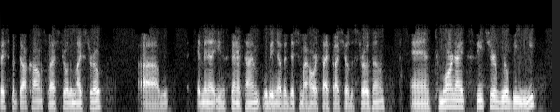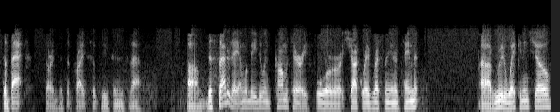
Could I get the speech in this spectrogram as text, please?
facebook.com slash Joe the Maestro, uh, at midnight Eastern Standard Time, will be another edition of my horror sci-fi show, The Stro Zone. And tomorrow night's feature will be The Bat, starring Vincent Price, so please tune into that. Um, this Saturday, I'm going to be doing commentary for Shockwave Wrestling Entertainment, uh, Rude Awakening show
